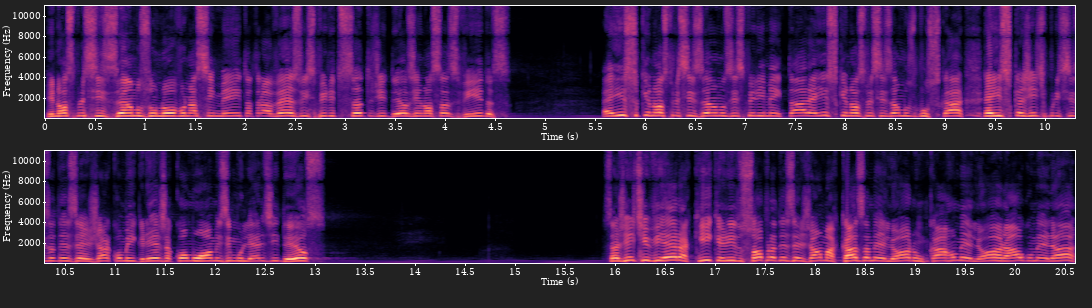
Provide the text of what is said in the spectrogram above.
E nós precisamos um novo nascimento através do Espírito Santo de Deus em nossas vidas. É isso que nós precisamos experimentar, é isso que nós precisamos buscar, é isso que a gente precisa desejar como igreja, como homens e mulheres de Deus. Se a gente vier aqui, querido, só para desejar uma casa melhor, um carro melhor, algo melhor,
